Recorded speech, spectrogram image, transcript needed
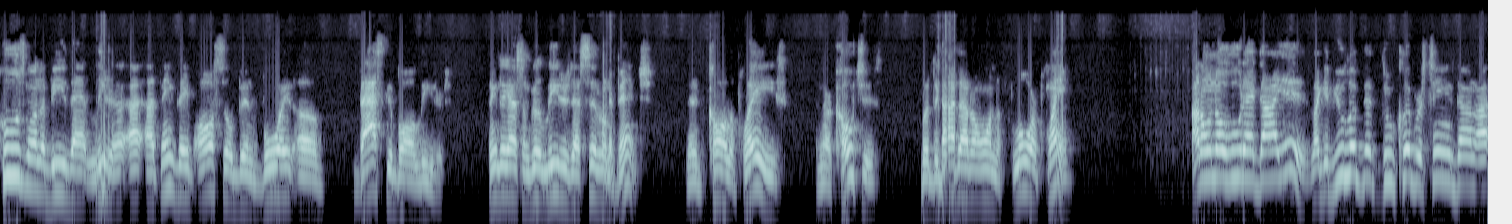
who's going to be that leader? I, I think they've also been void of basketball leaders. I think they got some good leaders that sit on the bench that call the plays and they're coaches, but the guys that are on the floor playing, I don't know who that guy is. Like if you looked at through Clippers teams down, I,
